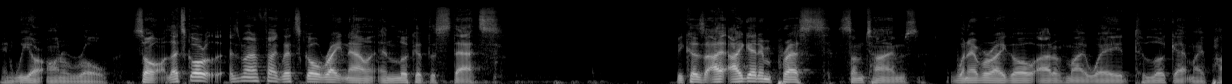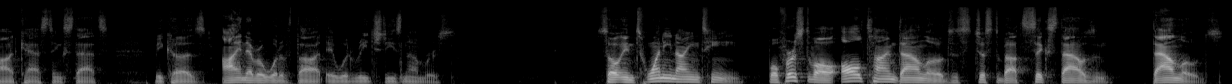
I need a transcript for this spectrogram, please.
and we are on a roll. So let's go. As a matter of fact, let's go right now and look at the stats. Because I, I get impressed sometimes whenever I go out of my way to look at my podcasting stats because I never would have thought it would reach these numbers. So in 2019, well, first of all, all time downloads is just about 6,000 downloads.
